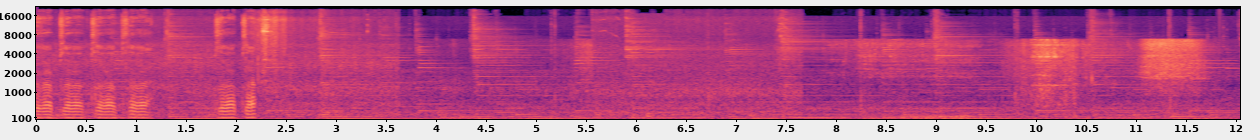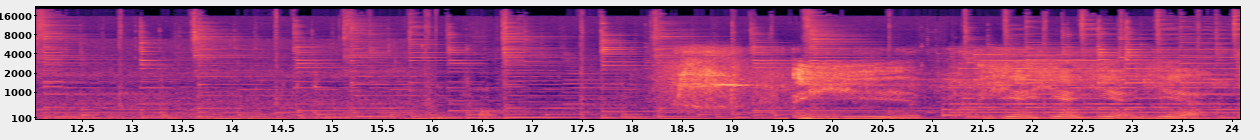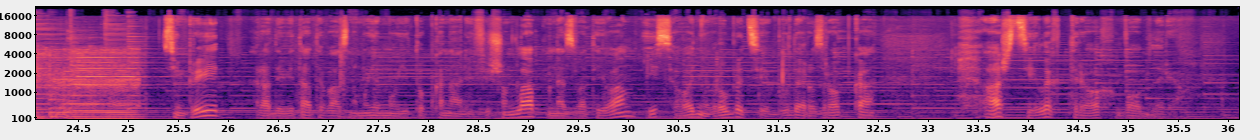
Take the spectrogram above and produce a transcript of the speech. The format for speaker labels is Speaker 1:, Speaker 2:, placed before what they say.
Speaker 1: Пливе, пливе, пливе, пливе. Пливе, пливе. Всім привіт! Радий вітати вас на моєму YouTube каналі Fish Lab. Мене звати Іван, і сьогодні в рубриці буде розробка аж цілих трьох воблерів.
